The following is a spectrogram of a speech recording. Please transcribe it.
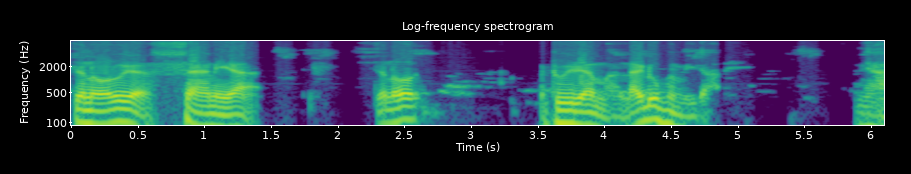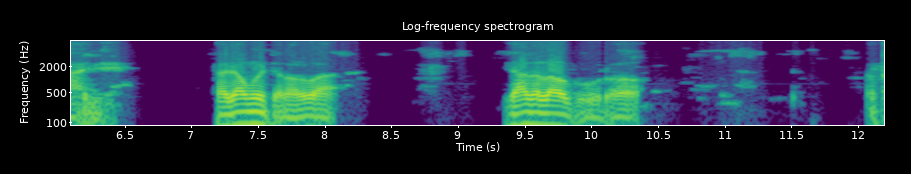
ကျွန်တော်တို့ရဲ့ဆန်တွေကကျွန်တော် အတွေးထဲမှာလိုက်လို့မမိတာလေအများကြီးပဲဒါကြောင့်မလို့ကျွန်တော်တို့ကရသလောက်ကိုတော့သ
